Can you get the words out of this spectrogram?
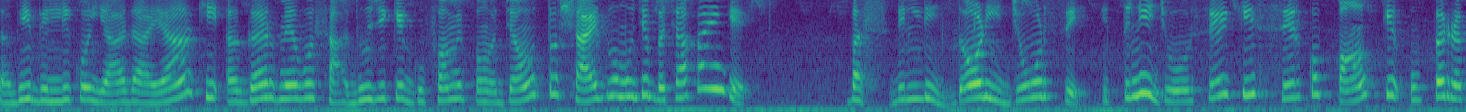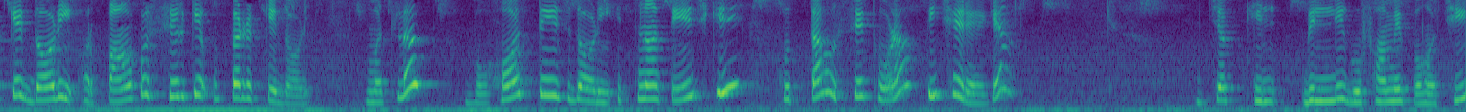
तभी बिल्ली को याद आया कि अगर मैं वो साधु जी के गुफा में पहुँच जाऊँ तो शायद वो मुझे बचा पाएँगे। बस बिल्ली दौड़ी ज़ोर से, इतनी ज़ोर से कि सिर को पाँव के ऊपर रख के दौड़ी और पाँव को सिर के ऊपर रख के दौड़ी। मतलब बहुत तेज दौड़ी, इतना तेज कि कुत्ता उससे थोड़ा पीछे रह गया। जब बिल्ली गुफा में पहुँची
